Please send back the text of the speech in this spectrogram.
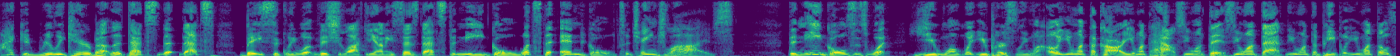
I could really care about that. That's that, that's basically what Vishen Lakhiani says. That's the need goal. What's the end goal? To change lives. The need goals is what you want, what you personally want. Oh, you want the car, you want the house, you want this, you want that, you want the people, you want those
